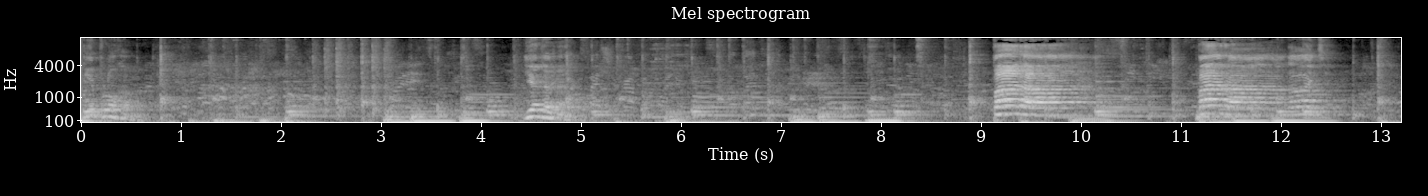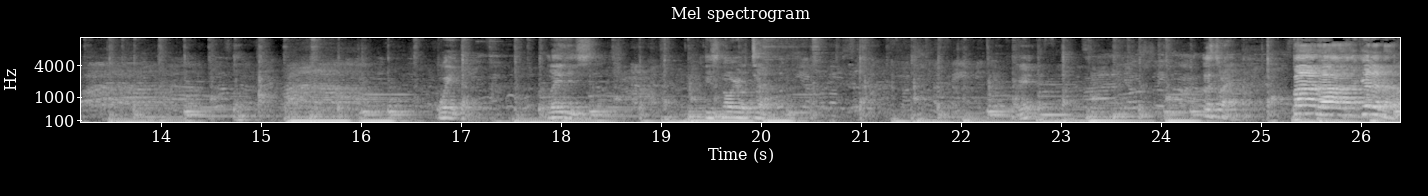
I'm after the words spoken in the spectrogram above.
Неплохо. Гендерная. Para, para, Давайте! Wait, ladies, it's not your time. Okay? Let's try. Para, get it.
